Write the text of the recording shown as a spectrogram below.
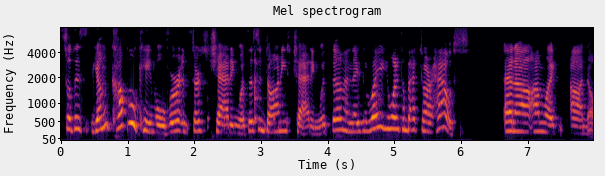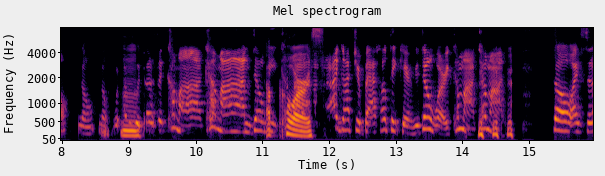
so this young couple came over and starts chatting with us and donnie's chatting with them and they said wait you want to come back to our house and uh, I'm like, uh, no, no, no. Mm. I said, come on, come on, don't be. Of course, I got your back. I'll take care of you. Don't worry. Come on, come on. so I said,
